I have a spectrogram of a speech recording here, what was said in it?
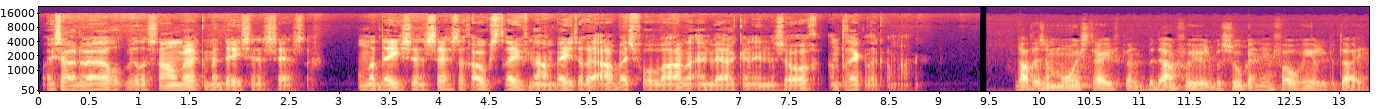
Wij zouden wel willen samenwerken met D66, omdat D66 ook streeft naar een betere arbeidsvoorwaarden en werken in de zorg aantrekkelijker maken. Dat is een mooi streefpunt. Bedankt voor jullie bezoek en info over jullie partij.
